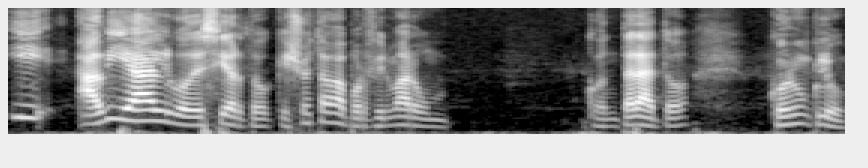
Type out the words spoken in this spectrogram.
Y había algo de cierto, que yo estaba por firmar un contrato con un club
